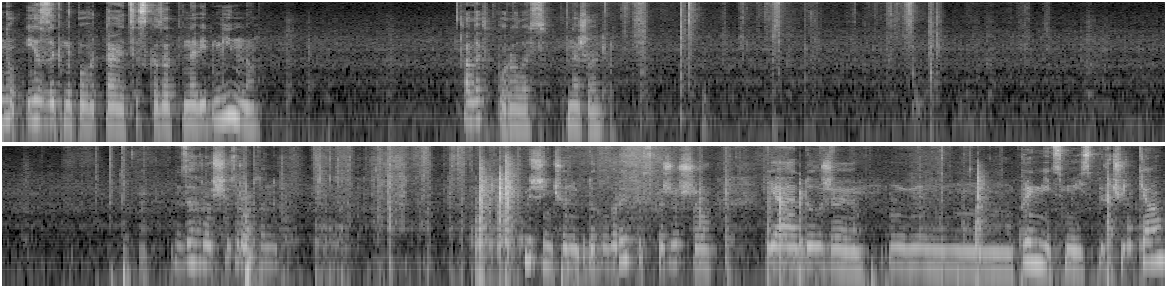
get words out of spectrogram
Ну, язик не повертається сказати на відмінно. але впоралась, на жаль. За гроші зроблено. Більше нічого не буду говорити. Скажу, що я дуже прийміть мої співчуття.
